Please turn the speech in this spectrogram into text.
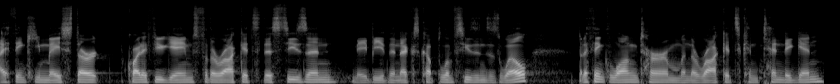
I think he may start quite a few games for the Rockets this season, maybe the next couple of seasons as well. But I think long term, when the Rockets contend again,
